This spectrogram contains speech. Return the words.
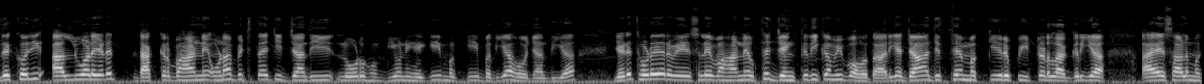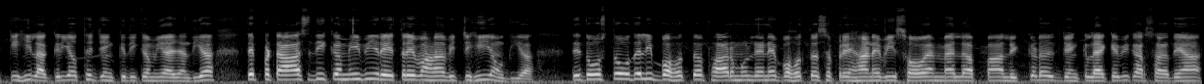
ਦੇਖੋ ਜੀ, ਆਲੂ ਵਾਲੇ ਜਿਹੜੇ ਡਾਕਰ ਬਹਾਨ ਨੇ, ਉਹਨਾਂ ਵਿੱਚ ਤਾਂ ਇਹ ਚੀਜ਼ਾਂ ਦੀ ਲੋੜ ਹੁੰਦੀ ਹੋ ਨਹੀਂ ਹੈਗੀ। ਮੱਕੀ ਵਧੀਆ ਹੋ ਜਾਂਦੀ ਆ। ਜਿਹੜੇ ਥੋੜੇ ਰਵੇਸਲੇ ਵਾਹਨ ਨੇ, ਉੱਥੇ ਜ਼ਿੰਕ ਦੀ ਕਮੀ ਬਹੁਤ ਆ ਰਹੀ ਆ। ਜਾਂ ਜਿੱਥੇ ਮੱਕੀ ਰਿਪੀਟਡ ਲੱਗ ਰਹੀ ਆ, ਆਏ ਸਾਲ ਮੱਕੀ ਹੀ ਲੱਗ ਰਹੀ ਆ, ਉੱਥੇ ਜ਼ਿੰਕ ਦੀ ਕਮੀ ਆ ਜਾਂਦੀ ਆ। ਤੇ ਪਟਾਸ ਦੀ ਕਮੀ ਵੀ ਰੇਤਲੇ ਵਾਹਨਾਂ ਵਿੱਚ ਹੀ ਆਉਂਦੀ ਆ। ਤੇ ਦੋਸਤੋ, ਉਹਦੇ ਲਈ ਬਹੁਤ ਫਾਰਮੂਲੇ ਨੇ, ਬਹੁਤ ਸਪਰੇਹਾਂ ਨੇ ਵੀ। 100 ml ਆਪਾਂ ਲਿਕਵਿਡ ਜ਼ਿੰਕ ਲੈ ਕੇ ਵੀ ਕਰ ਸਕਦੇ ਆ।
